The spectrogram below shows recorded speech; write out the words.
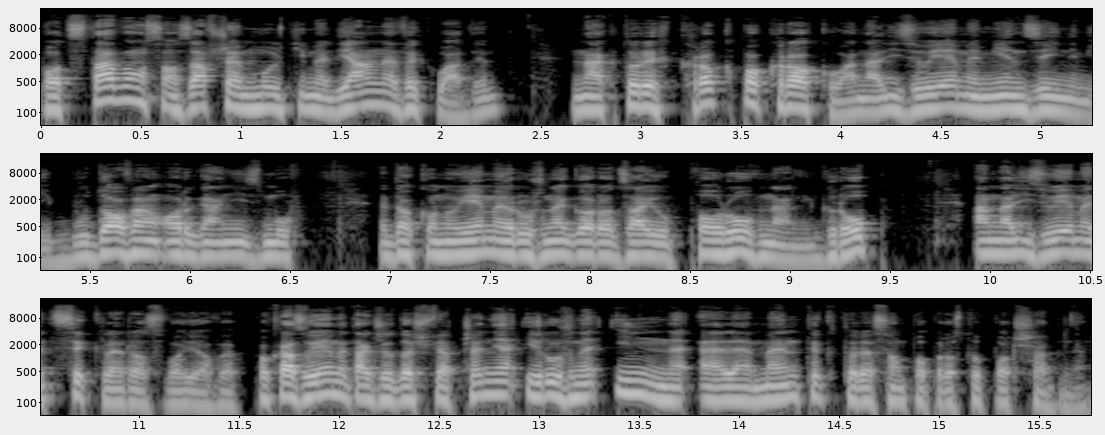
podstawą są zawsze multimedialne wykłady, na których krok po kroku analizujemy m.in. budowę organizmów, dokonujemy różnego rodzaju porównań grup, analizujemy cykle rozwojowe, pokazujemy także doświadczenia i różne inne elementy, które są po prostu potrzebne.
